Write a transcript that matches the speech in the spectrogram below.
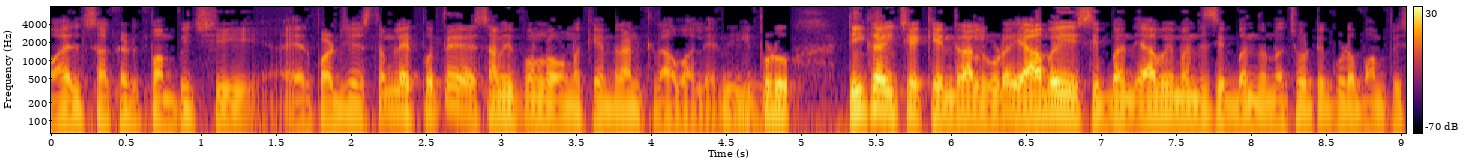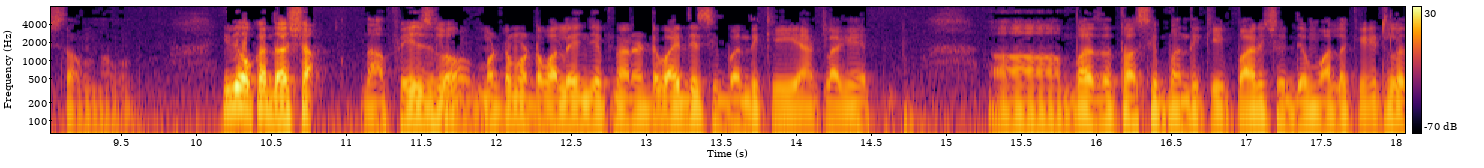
వాయిల్స్ అక్కడికి పంపించి ఏర్పాటు చేస్తాం. లేకపోతే సమీపంలో ఉన్న కేంద్రానికి రావాలి అని. ఇప్పుడు టీకా ఇచ్చే కేంద్రాలు కూడా యాభై సిబ్బంది యాభై మంది సిబ్బంది ఉన్న చోటికి కూడా పంపిస్తా ఉన్నాము. ఇది ఒక దశ. దా ఫేజ్లో మొట్టమొదటి వాళ్ళు ఏం చెప్పినారంటే వైద్య సిబ్బందికి అట్లాగే భద్రతా సిబ్బందికి పారిశుద్ధ్యం వాళ్ళకి ఇట్లా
